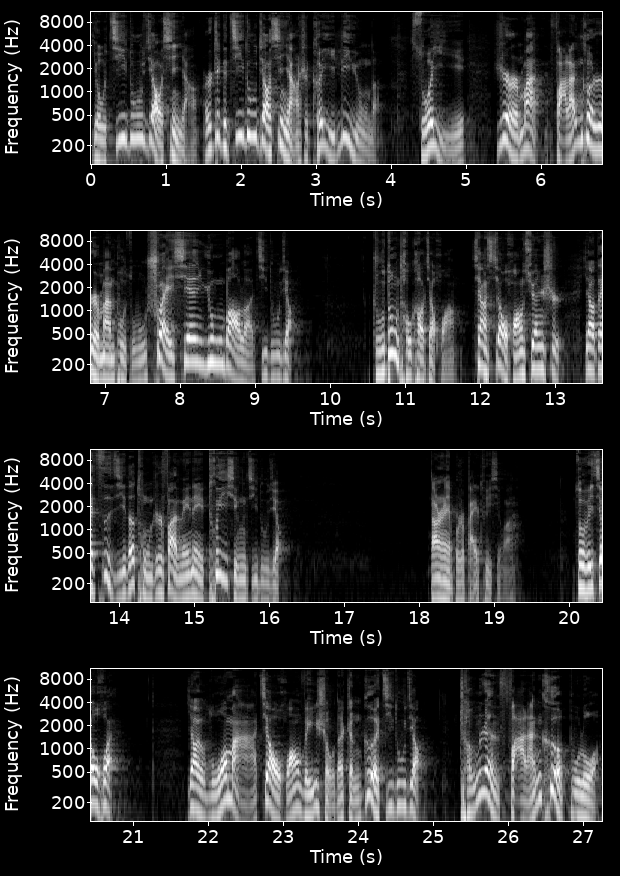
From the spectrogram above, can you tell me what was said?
有基督教信仰，而这个基督教信仰是可以利用的，所以日耳曼法兰克日耳曼部族率先拥抱了基督教，主动投靠教皇，向教皇宣誓要在自己的统治范围内推行基督教。当然也不是白推行啊，作为交换，要罗马教皇为首的整个基督教承认法兰克部落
